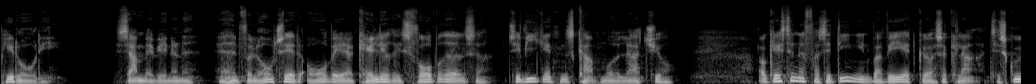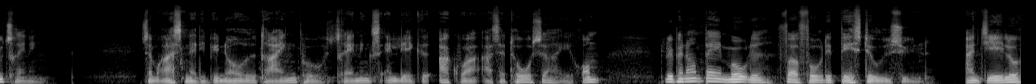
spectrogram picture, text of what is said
Pirotti. Sammen med vennerne havde han fået lov til at overvære Cagliaris forberedelser til weekendens kamp mod Lazio, og gæsterne fra Sardinien var ved at gøre sig klar til skudtræning. Som resten af de benovede drenge på træningsanlægget Aqua Asatosa i Rom, løb han om bag målet for at få det bedste udsyn. Angelo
